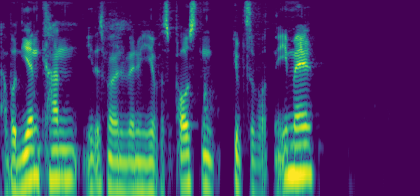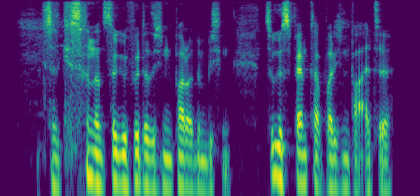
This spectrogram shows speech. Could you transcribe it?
abonnieren kann. Jedes Mal, wenn wir hier was posten, gibt es sofort eine E-Mail. Das hat gestern dazu geführt, dass ich ein paar Leute ein bisschen zugespammt habe, weil ich ein paar alte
